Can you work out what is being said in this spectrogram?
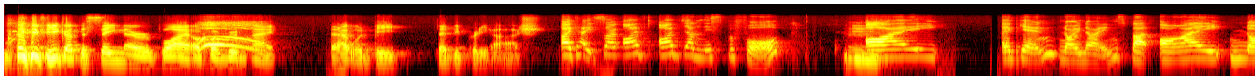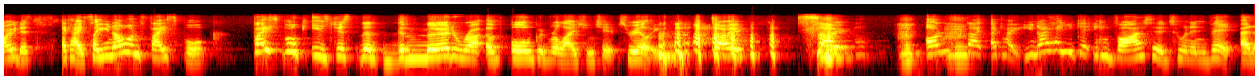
if you got the see no reply of a good mate, that would be that'd be pretty harsh. okay, so I've I've done this before. Mm. I again no names, but I noticed. Okay, so you know on Facebook, Facebook is just the the murderer of all good relationships, really. so so on okay, you know how you get invited to an event an,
